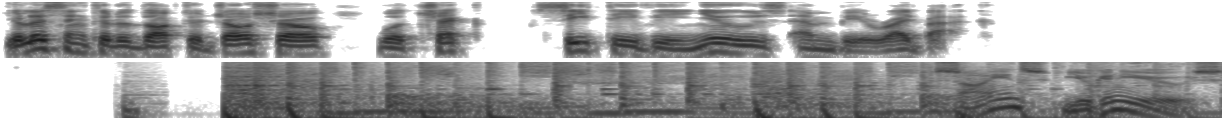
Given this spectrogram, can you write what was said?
You're listening to the Dr. Joe Show. We'll check CTV News and be right back. Science you can use.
